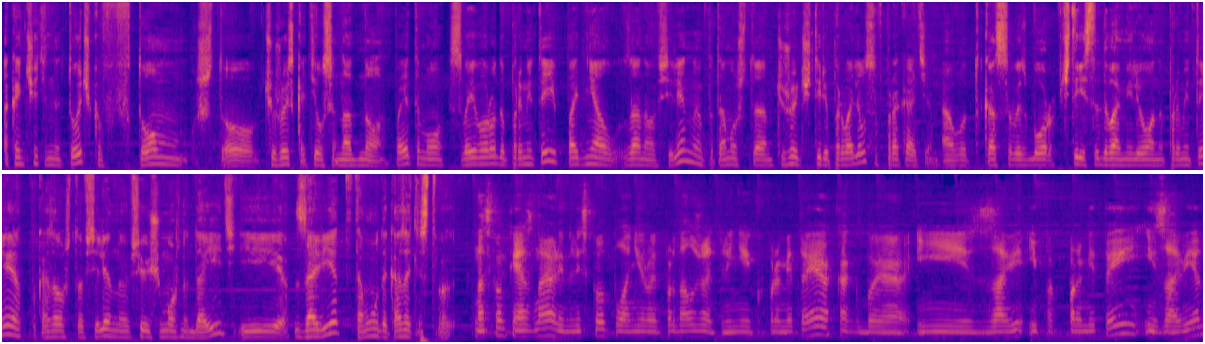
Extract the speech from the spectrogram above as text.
окончательная точка в том, что Чужой скатился на дно. Поэтому своего рода Прометей поднял заново вселенную, потому что Чужой 4 провалился в прокате, а вот кассовый сбор в 402 миллиона Прометея показал, что вселенную все еще можно доить, и Завет тому доказательство. Насколько я знаю, Ридли Скотт планирует продолжать линейку Прометея, как бы и, Завет, и Прометей, и Завет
